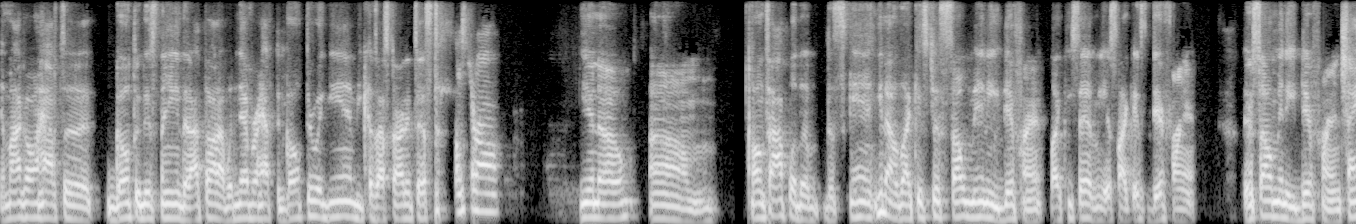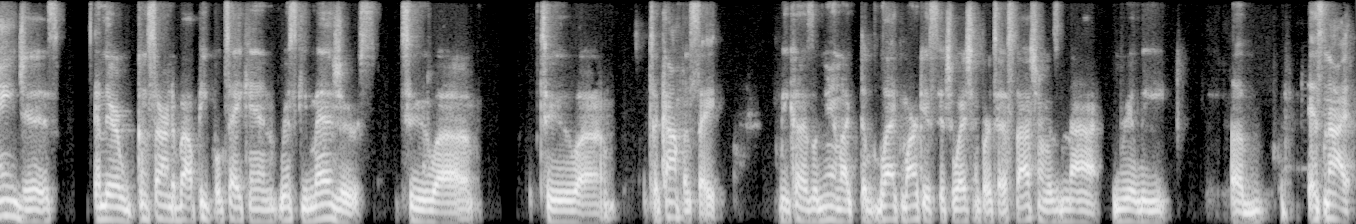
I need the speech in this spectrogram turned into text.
Am I gonna have to go through this thing that I thought I would never have to go through again because I started testosterone? You know, um, on top of the the skin, you know, like it's just so many different, like you said, me, it's like it's different. There's so many different changes, and they're concerned about people taking risky measures to uh to uh, to compensate because again, like the black market situation for testosterone is not really a, it's not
